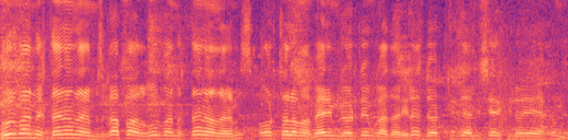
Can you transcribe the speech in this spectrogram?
Kurbanlık danalarımız, kapalı kurbanlık danalarımız ortalama benim gördüğüm kadarıyla 450'şer kiloya yakın mı?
